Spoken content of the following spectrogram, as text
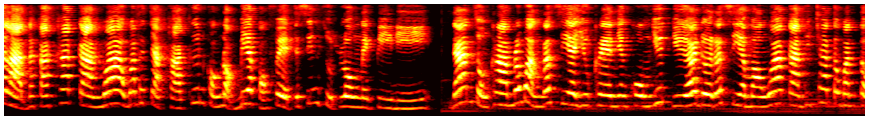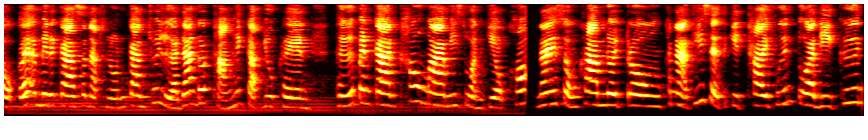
ตลาดนะคะ คาดการณ์ว่าวัฏจักรขาขึ้นของดอกเบี้ยของเฟดจะสิ้นสุดลงในปีนี้ด้านสงครามระหว่างรัสเซียยูเครนยังคงยืดเยื้อ โดยรัสเซียมองว่าการที่ชาติตะวันตก และอเมริกาสนับสนุนการช่วยเหลือด้านรถถังให้กับยูเครน ถือเป็นการเข้ามามีส่วนเกี่ยวข้อง ในสงครามโดยตรง ขณะที่เศรษฐกิจไทยฟื้นตัวดีขึ้น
